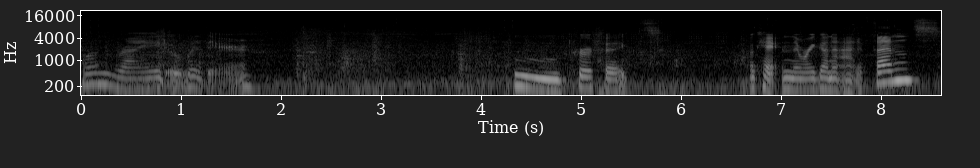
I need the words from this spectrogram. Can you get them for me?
one right over there? Ooh, perfect. Okay, and then we're gonna add a fence.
